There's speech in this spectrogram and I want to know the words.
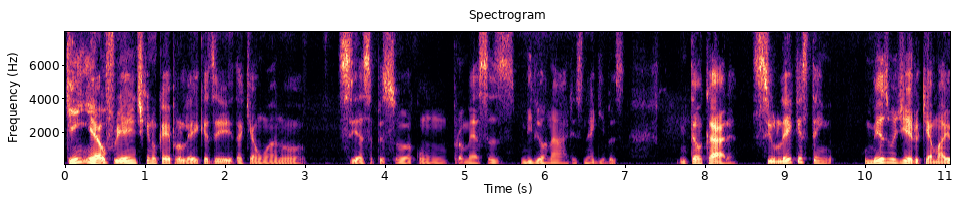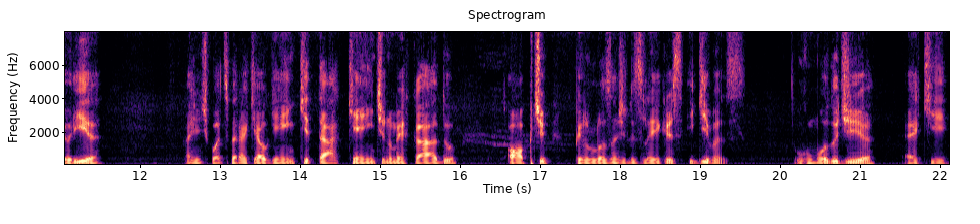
quem é o free agent que não quer ir pro Lakers e daqui a um ano se essa pessoa com promessas milionárias, né, Gibas? Então, cara, se o Lakers tem o mesmo dinheiro que a maioria, a gente pode esperar que alguém que tá quente no mercado opte pelo Los Angeles Lakers e Gibas. O rumor do dia é que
